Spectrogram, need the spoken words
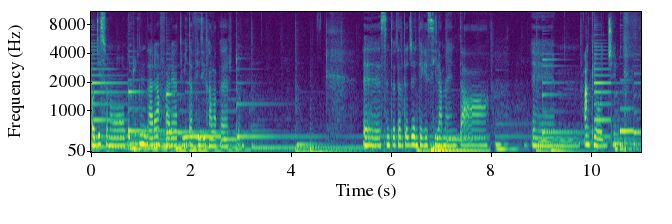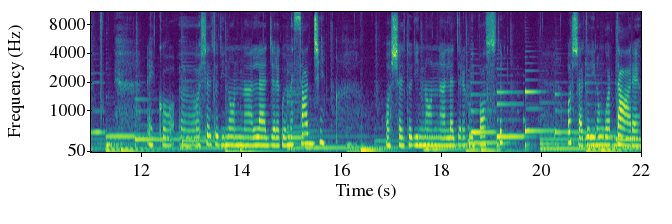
oggi sono potuta andare a fare attività fisica all'aperto. Eh, sento tanta gente che si lamenta anche oggi. ecco, eh, ho scelto di non leggere quei messaggi, ho scelto di non leggere quei post, ho scelto di non guardare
